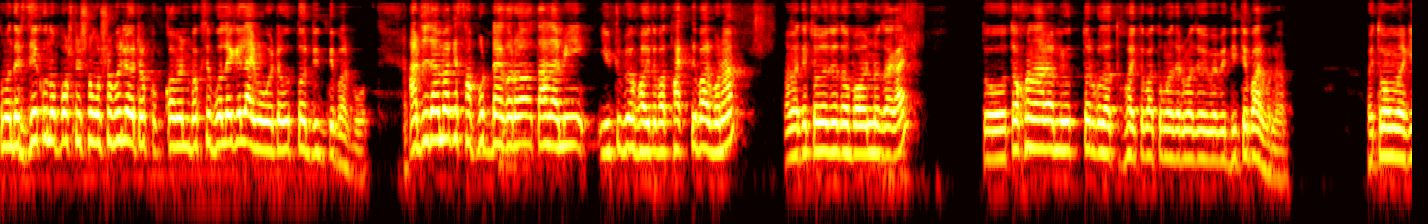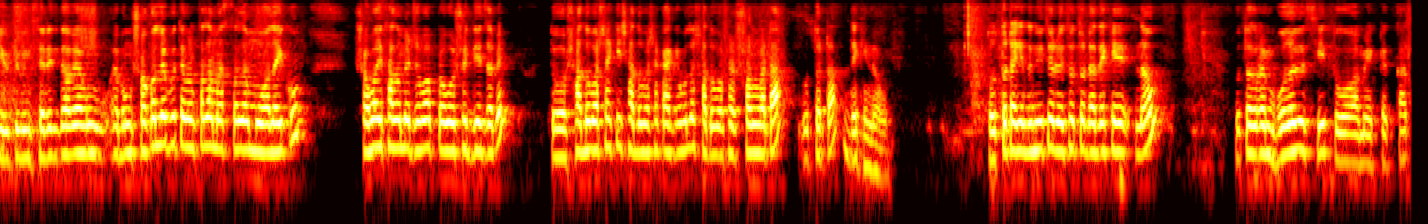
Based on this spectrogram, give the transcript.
তোমাদের যে কোনো প্রশ্নের সমস্যা হলে ওটা কমেন্ট বক্সে বলে গেলে আমি ওটা উত্তর দিতে পারব। আর যদি আমাকে সাপোর্ট না করো, তাহলে আমি ইউটিউবে হয়তো বা থাকতে পারব না। আমাকে চলে যেতে হবে অন্য জায়গায়। তো তখন আর আমি উত্তরগুলো হয়তো বা তোমাদের মাঝে ওইভাবে দিতে পারব না। হয়তো আমাকে ইউটিউবিং ছেড়ে দিতে হবে এবং এবং সকলের প্রতি আমার সালাম, আসসালামু আলাইকুম। সবাই সালামের জবাবটা অবশ্যই দিয়ে যাবে। তো সাধু ভাষা কি? সাধু ভাষা কাকে বলে? সাধু ভাষার সংজ্ঞাটা, উত্তরটা দেখে নাও। তো উত্তরটা কিন্তু নিচে রয়েছে, উত্তরটা দেখে নাও। উত্তরটা আমি বলে দিচ্ছি, তো আমি একটা কাজ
